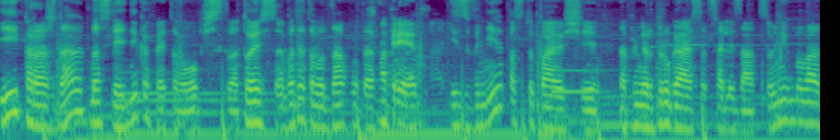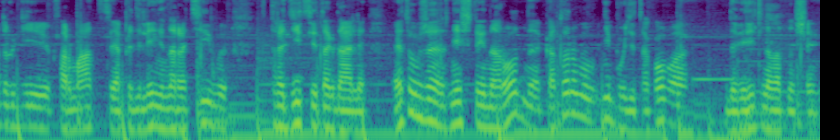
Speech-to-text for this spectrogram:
и порождают наследников этого общества. То есть вот это вот замкнутая Смотри, извне поступающие, например, другая социализация, у них была другие формации, определения, нарративы, традиции и так далее. Это уже нечто инородное, которому не будет такого доверительного отношения.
